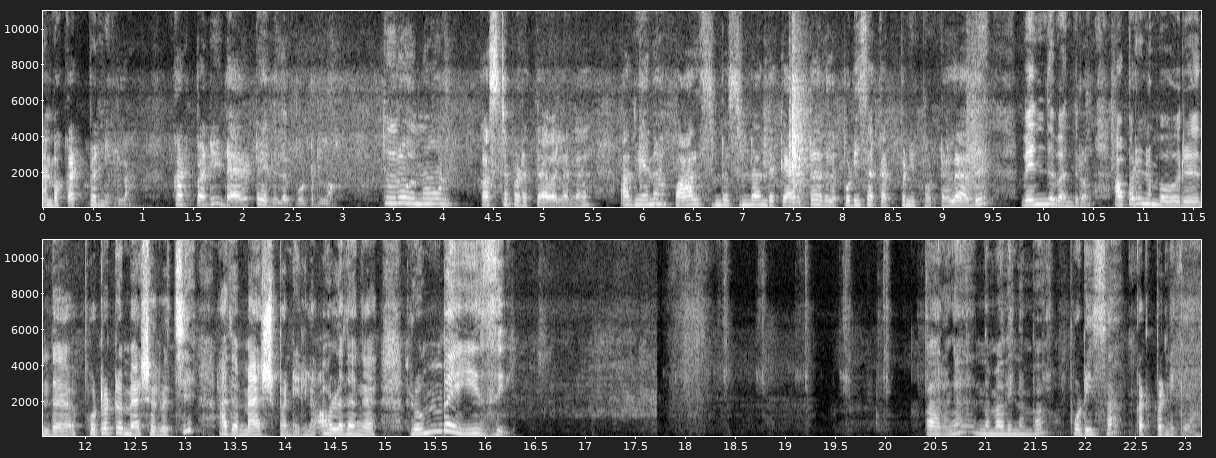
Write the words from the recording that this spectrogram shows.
நம்ம கட் பண்ணிக்கலாம். கட் பண்ணி டைரெக்டாக இதில் போட்டுடலாம். துருவணும் கஷ்டப்பட தேவையில்லைங்க. அது ஏன்னா பால் சுண்ட சுண்ட அந்த கேரட்டை அதில் பொடிசாக கட் பண்ணி போட்டாலே அது வெந்து வந்துடும் அப்புறம் நம்ம ஒரு இந்த பொட்டேட்டோ மேஷர் வச்சு அதை மேஷ் பண்ணிடலாம். அவ்வளோதாங்க ரொம்ப ஈஸி பாருங்கள் இந்த மாதிரி நம்ம பொடிசாக கட் பண்ணிக்கலாம்.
